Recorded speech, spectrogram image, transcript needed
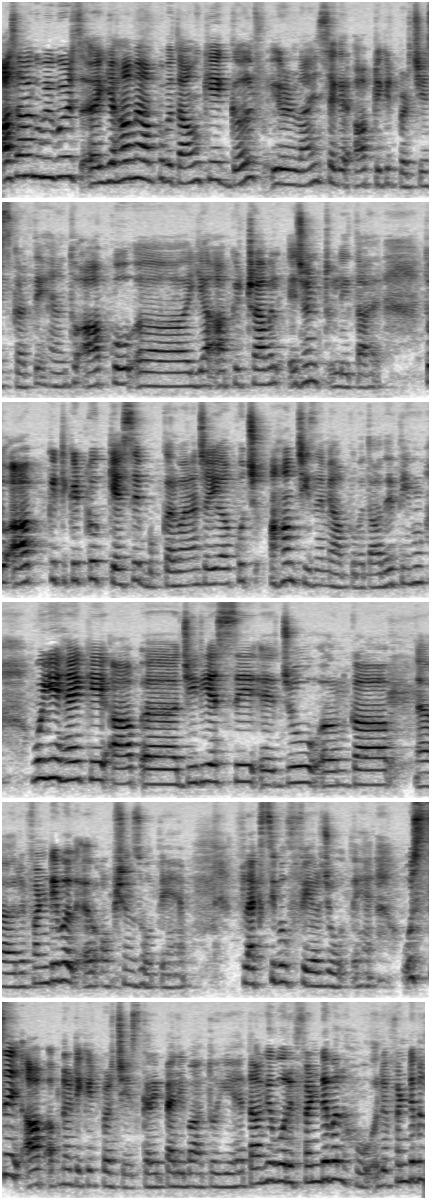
असलम व्यूवर्स यहाँ मैं आपको बताऊँ कि गल्फ़ एयरलाइन से अगर आप टिकट परचेज़ करते हैं तो आपको आ, या आपके ट्रैवल एजेंट लेता है। तो आपकी टिकट को कैसे बुक करवाना चाहिए? और कुछ अहम चीज़ें मैं आपको बता देती हूँ। वो ये है कि आप जीडीएस से जो उनका रिफ़ंडेबल ऑप्शंस होते हैं फ्लेक्सिबल फेयर जो होते हैं, उससे आप अपना टिकट परचेज़ करें। पहली बात तो ये है, ताकि वो रिफ़ंडेबल हो रिफ़ंडेबल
